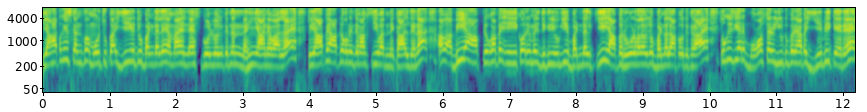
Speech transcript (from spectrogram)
यहाँ पे कंफर्म हो चुका है, ये जो बंडल है, हमारे नेक्स्ट गोल्ड रोल के अंदर नहीं आने वाला है। तो यहाँ पे आप लोग अपने दिमाग से ये बात निकाल देना। अब अभी आप लोगों पे एक और इमेज दिख रही होगी बंडल की, यहाँ पे रोड वाला जो बंडल आप लोग दिख रहा है। तो किसी यार बहुत सारे यूट्यूबर यहाँ पे ये भी कह रहे हैं,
